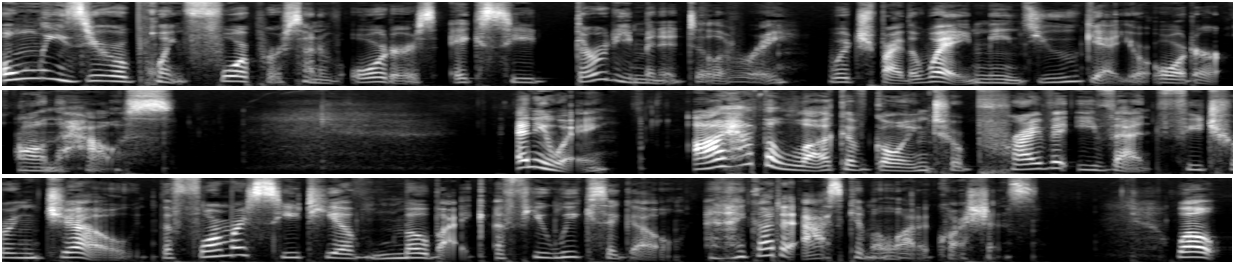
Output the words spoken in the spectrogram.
Only 0.4% of orders exceed 30 minute delivery, which, by the way, means you get your order on the house. Anyway, I had the luck of going to a private event featuring Joe, the former CTO of Mobike, a few weeks ago, and I got to ask him a lot of questions. Well,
